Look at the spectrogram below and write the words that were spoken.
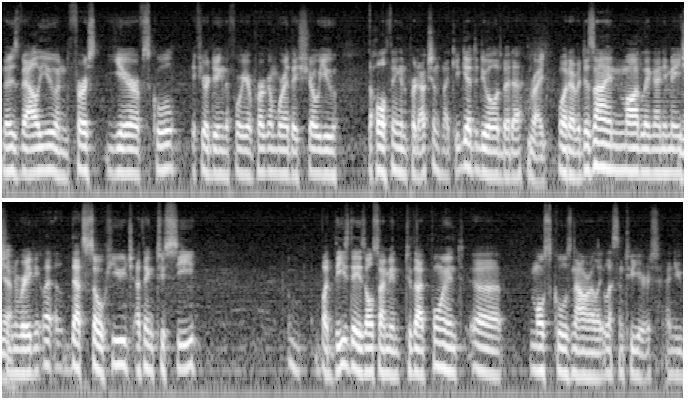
there's value in first year of school if you're doing the four year program where they show you the whole thing in production. Like you get to do a little bit of Right. whatever design, modeling, animation, Yeah. rigging. That's so huge. I think to see. But these days, also, I mean, to that point, uh, most schools now are like less than two years, and you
